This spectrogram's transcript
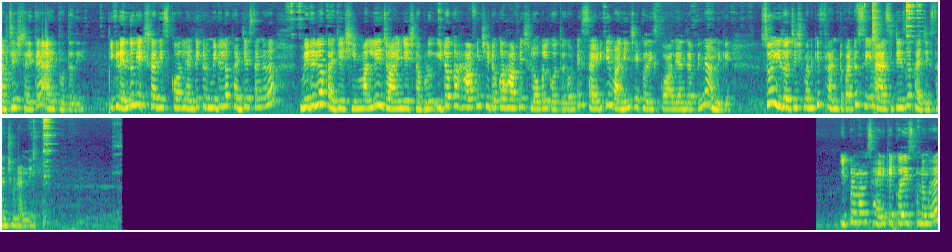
అడ్జస్ట్ అయితే అయిపోతుంది. ఇక్కడ ఎందుకు ఎక్స్ట్రా తీసుకోవాలి అంటే ఇక్కడ మిడిల్లో కట్ చేస్తాం కదా మిడిల్లో కట్ చేసి మళ్ళీ జాయిన్ చేసినప్పుడు ఇటు ఒక హాఫ్ ఇంచ్ ఇటు ఒక హాఫ్ ఇంచ్ లోపలికి వస్తుంది కాబట్టి సైడ్కి వన్ ఇంచ్ ఎక్కువ తీసుకోవాలి అని చెప్పింది అందుకే. సో ఇది వచ్చేసి మనకి front part same as it ఈస్గా కట్ చేస్తాను చూడండి. ఇప్పుడు మనం సైడ్కి ఎక్కువ తీసుకున్నాం కదా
